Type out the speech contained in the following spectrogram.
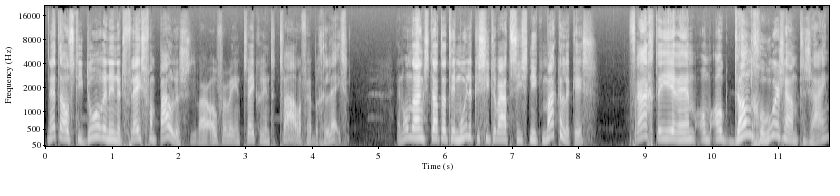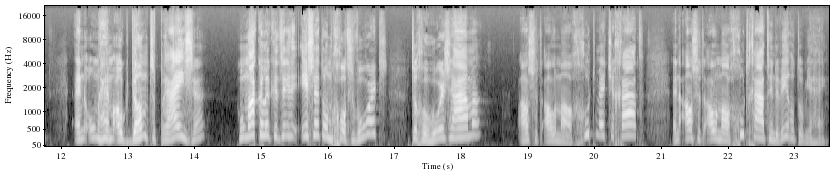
Net als die doren in het vlees van Paulus, waarover we in 2 Korinthe 12 hebben gelezen. En ondanks dat het in moeilijke situaties niet makkelijk is, vraagt de Heer hem om ook dan gehoorzaam te zijn en om hem ook dan te prijzen. Hoe makkelijk het is het om Gods woord te gehoorzamen als het allemaal goed met je gaat en als het allemaal goed gaat in de wereld om je heen?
